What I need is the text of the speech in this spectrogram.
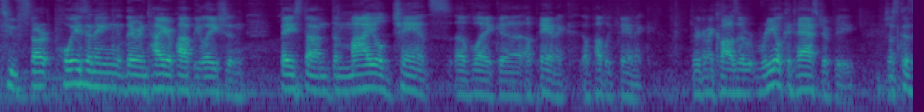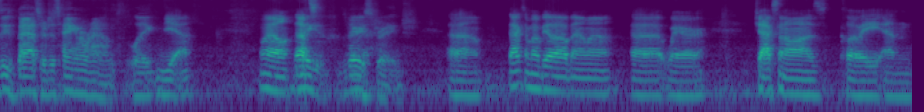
to start poisoning their entire population based on the mild chance of like a, a panic, a public panic. They're gonna cause a real catastrophe just because these bats are just hanging around. Like yeah. Well, that's like, very strange. uh, back to Mobile, Alabama, uh, where Jackson Oz, Chloe, and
